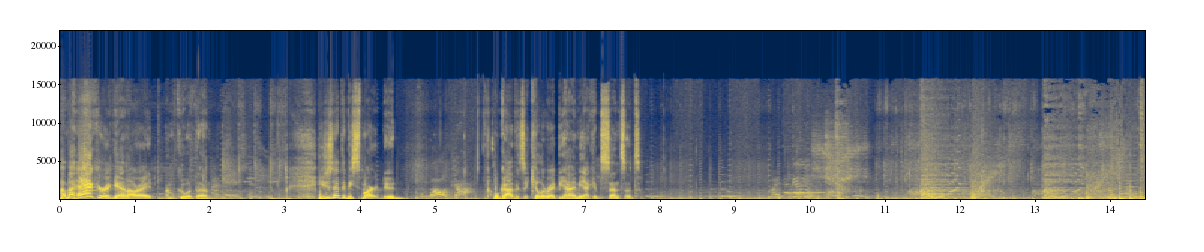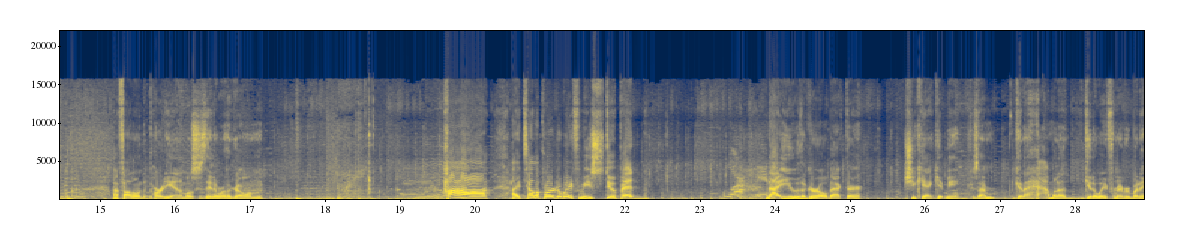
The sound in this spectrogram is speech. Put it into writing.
I'm a hacker again. All right, I'm cool with that. You just have to be smart, dude. Oh god, there's a killer right behind me. I can sense it. I'm following the party animals because they know where they're going. Ha ha! I teleported away from you, stupid! Black man. Not you, the girl back there. She can't get me because I'm gonna ha- I'm gonna get away from everybody.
